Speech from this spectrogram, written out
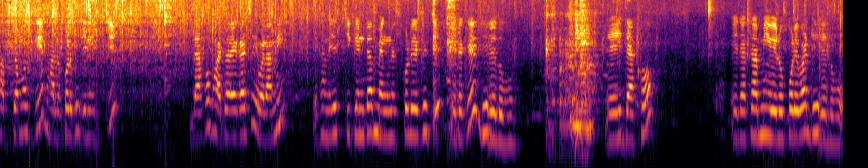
হাফ চামচ দিয়ে ভালো করে ভেজে নিচ্ছি। দেখো, ভাজা হয়ে গেছে, এবার আমি এখানে যে চিকেনটা ম্যাগনেট করে রেখেছি, এটাকে ঢেলে দেবো। এই দেখো, এটাকে আমি এর ওপর এবার ঢেলে দেবো।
